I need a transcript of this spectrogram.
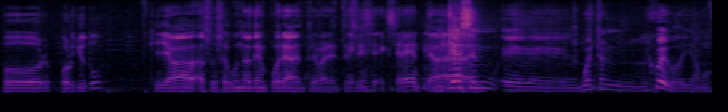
por, por YouTube. Que ya va a su segunda temporada, entre paréntesis. Ex- excelente. ¿Y qué hacen? Eh, muestran el juego, digamos.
